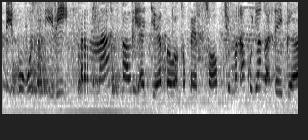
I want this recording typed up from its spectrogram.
mandiin bubu sendiri. Pernah sekali aja bawa ke pet shop cuman akunya nggak tega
